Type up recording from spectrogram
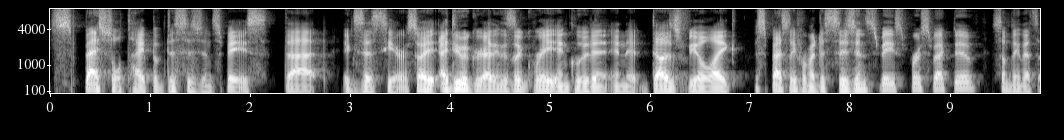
special type of decision space that exists here. So I, I do agree. I think this is a great include, and, it does feel like, especially from a decision space perspective, something that's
